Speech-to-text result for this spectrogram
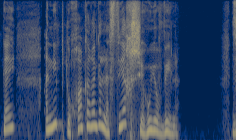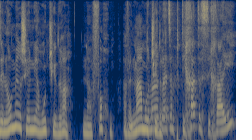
אוקיי? Okay? אני פתוחה כרגע לשיח שהוא יוביל. זה לא אומר שאין לי עמוד שדרה, נהפוך הוא. אבל מה עמוד שדרה? זאת אומרת, בעצם פתיחת השיחה היא,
